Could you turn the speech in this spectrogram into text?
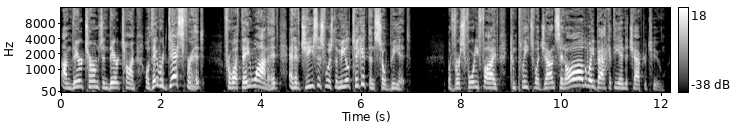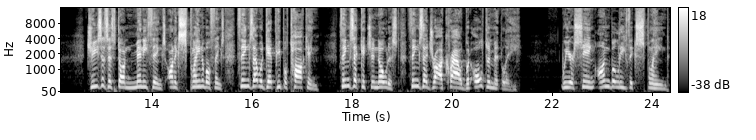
on their terms and their time. Oh, they were desperate for what they wanted, and if Jesus was the meal ticket, then so be it. But verse 45 completes what John said all the way back at the end of chapter 2. Jesus has done many things, unexplainable things, things that would get people talking, things that get you noticed, things that draw a crowd, but ultimately, we are seeing unbelief explained.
